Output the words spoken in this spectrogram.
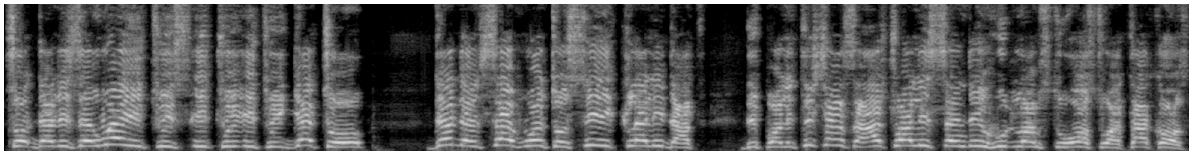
So there is a way it will, it will, it will get to, they themselves want to see clearly that the politicians are actually sending hoodlums to us to attack us.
